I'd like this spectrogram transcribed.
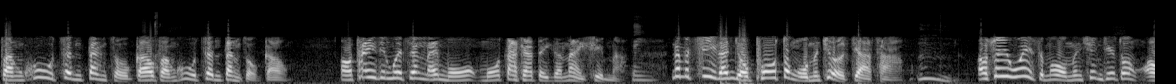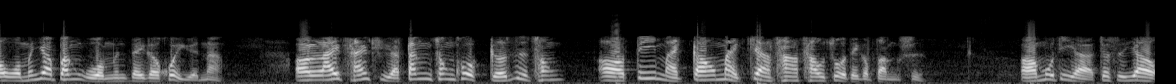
反复震荡走高，反复震荡走高，哦，它一定会这样来磨磨大家的一个耐性嘛。那么既然有波动，我们就有价差。嗯。啊，所以为什么我们现阶段哦，我们要帮我们的一个会员呐，哦，来采取啊当冲或隔日冲哦，低买高卖价差操作的一个方式，啊，目的啊就是要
